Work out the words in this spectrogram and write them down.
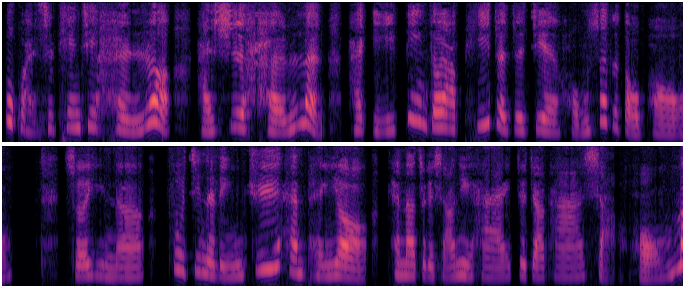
不管是天气很热还是很冷，她一定都要披着这件红色的斗篷。所以呢，附近的邻居和朋友看到这个小女孩，就叫她小红帽。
